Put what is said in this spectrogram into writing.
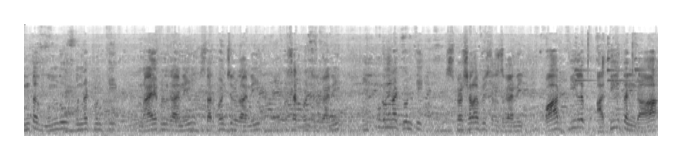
ఇంతకుముందు ఉన్నటువంటి నాయకులు కానీ సర్పంచులు కానీ ఉప సర్పంచులు కానీ ఇప్పుడున్నటువంటి స్పెషల్ ఆఫీసర్స్ కానీ పార్టీలకు అతీతంగా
